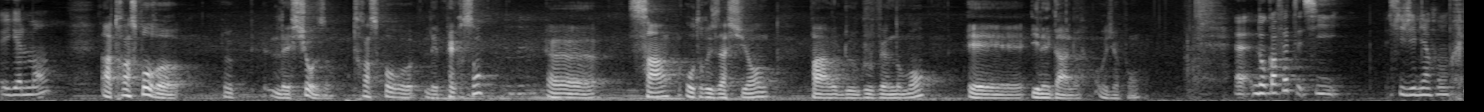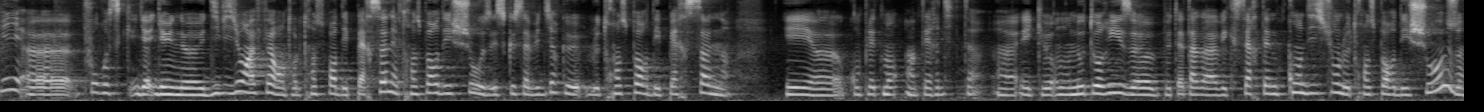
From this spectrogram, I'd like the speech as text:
également? À transport, les choses, transport les personnes. Mhm sans autorisation par le gouvernement est illégal au Japon. Euh, donc en fait, si, si j'ai bien compris, euh, pour, il, y a, une division à faire entre le transport des personnes et le transport des choses. Est-ce que ça veut dire que le transport des personnes est euh, complètement interdite et qu'on autorise peut-être avec certaines conditions le transport des choses?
